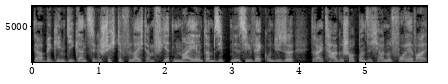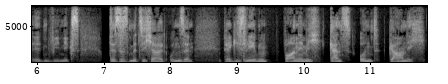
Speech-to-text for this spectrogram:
Da beginnt die ganze Geschichte vielleicht am 4. Mai und am 7. ist sie weg und diese drei Tage schaut man sich an und vorher war irgendwie nichts. Das ist mit Sicherheit Unsinn. Peggys Leben war nämlich ganz und gar nicht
